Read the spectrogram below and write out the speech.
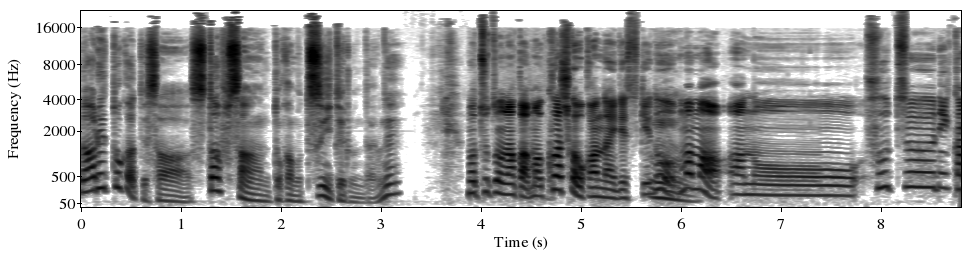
ああれとかってさスタッフさんとかもついてるんだよね。まあ、ちょっとなんか、まあ、詳しくは分かんないですけど、うん。まあまあ、あのー普通に考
